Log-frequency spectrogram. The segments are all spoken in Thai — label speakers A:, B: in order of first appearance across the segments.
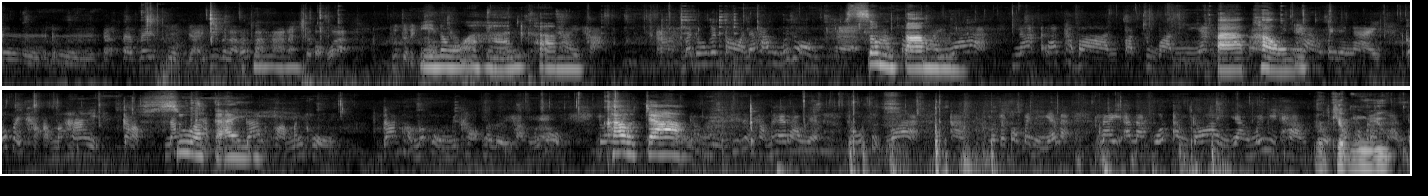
A: เออเออแต่แต่ในส่วนใหญ่ที่เวลารัฐประหารนะจะบอกว่าทุจริต
B: เมนูอาหารค
C: ใช่ค่ะมาดูกันต่อนะคะคุณผู้ชมำ
B: ส้มต
C: ต่อไปว่าณรัฐบาลปัจจุบันเนี้ยำ
B: ปลาเผา
C: ทางเป็นยังไง ก็ไปถามมาให้กับนั
B: ซั่วไก่
C: ด้านความมั่นคง ด้านความมั่นคงวิเคราะห์มาเลยค่ะคุณผู้ชมโดย
B: ข้าวเจ้า
C: คำนึงที่จะทำให้เราเนี่ยรู้สึกว่าอะมันจะต้องเป็นอย่างนี้ยแหละในอนาคตอันใกล้ยังไม่มีทาง
D: เอาเก็บหมูอยู่
C: ได้เลย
